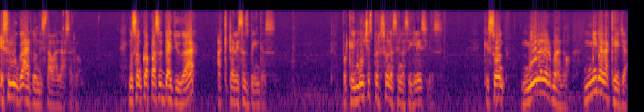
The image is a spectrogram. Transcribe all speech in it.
ese lugar donde estaba Lázaro, no son capaces de ayudar a quitar esas vendas. Porque hay muchas personas en las iglesias que son, mira el hermano, mira la aquella,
